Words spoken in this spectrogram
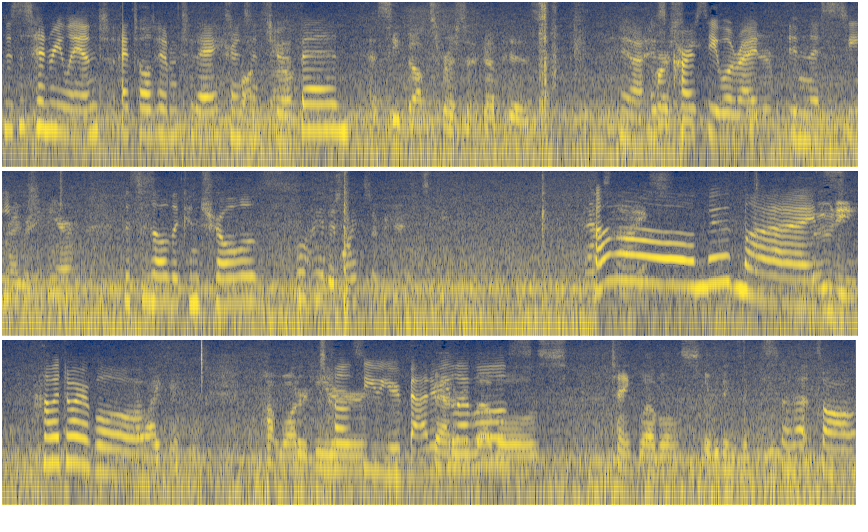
this is Henry Land. I told him today. Turns into a bed. has seat belts for us to hook up his Yeah, his Car car, seat seat will ride here. in this seat. right right here. This is all the controls. Oh, hey, there's lights over here. That's oh, mood nice. lights. Moody. How adorable. I like it. Hot water heater. Tells you your battery, battery levels. levels, tank levels, everything's in. So that's all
